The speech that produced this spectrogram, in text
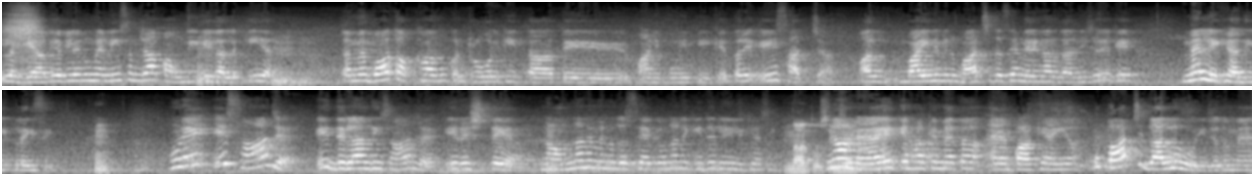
ਲੱਗਿਆ ਵੀ ਅਗਲੇ ਨੂੰ ਮੈਂ ਨਹੀਂ ਸਮਝਾ ਪਾਉਂਗੀ ਕਿ ਗੱਲ ਕੀ ਹੈ। ਤਾਂ ਮੈਂ ਬਹੁਤ ਔਖਾ ਉਹਨੂੰ ਕੰਟਰੋਲ ਕੀਤਾ ਤੇ ਪਾਣੀ ਪੂਣੀ ਪੀ ਕੇ ਪਰ ਇਹ ਸੱਚ ਆ। ਔਰ ਬਾਈ ਨੇ ਮੈਨੂੰ ਬਾਅਦ ਚ ਦੱਸਿਆ ਮੇਰੇ ਨਾਲ ਗੱਲ ਨਹੀਂ ਸੀ ਹੋਈ ਕਿ ਮੈਂ ਲਿਖਿਆ ਦੀਪ ਲਈ ਸੀ। ਹੂੰ। ਹੁਣ ਇਹ ਇਹ ਸਾਂਝ ਹੈ ਇਹ ਦਿਲਾਂ ਦੀ ਸਾਂਝ ਹੈ ਇਹ ਰਿਸ਼ਤੇ ਆ। ਨਾ ਉਹਨਾਂ ਨੇ ਮੈਨੂੰ ਦੱਸਿਆ ਕਿ ਉਹਨਾਂ ਨੇ ਕਿਹਦੇ ਲਈ ਲਿਖਿਆ ਸੀ। ਨਾ ਤੁਸੀਂ ਨਾ ਮੈਂ ਇਹ ਕਿਹਾ ਕਿ ਮੈਂ ਤਾਂ ਐ ਪਾ ਕੇ ਆਈ ਆ ਉਹ ਬਾਅਦ ਚ ਗੱਲ ਹੋਈ ਜਦੋਂ ਮੈਂ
